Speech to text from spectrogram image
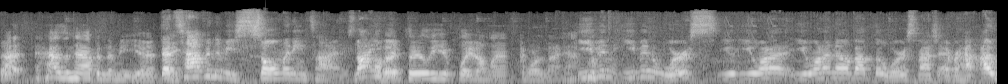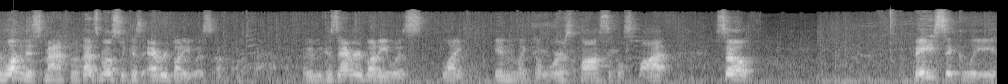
That hasn't happened to me yet. That's thank- happened to me so many times. Not Although even clearly you've played online more than I have. even even worse. You you wanna you wanna know about the worst match I ever had? I won this match, but that's mostly because everybody was. Of course that happened I mean, because everybody was like in like the worst possible spot. So basically,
